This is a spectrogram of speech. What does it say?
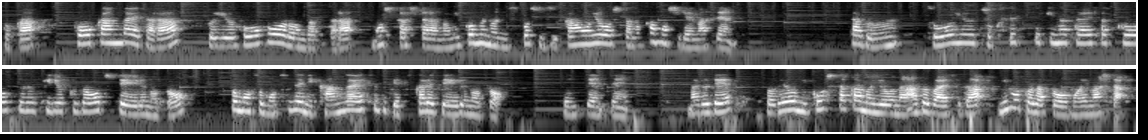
とか、こう考えたらという方法論だったら、もしかしたら飲み込むのに少し時間を要したのかもしれません。多分、そういう直接的な対策をする気力が落ちているのと、そもそもすでに考えすぎて疲れているのと、点々点。まるで、それを見越したかのようなアドバイスが見事だと思いました。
